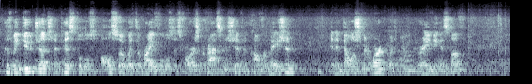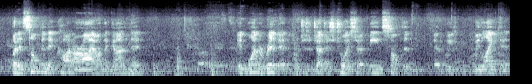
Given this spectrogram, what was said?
Because we do judge the pistols also with the rifles as far as craftsmanship and conformation and embellishment work, maybe engraving and stuff. But it's something that caught our eye on the gun that it won a ribbon, which is a judge's choice, so it means something that we, we liked it.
